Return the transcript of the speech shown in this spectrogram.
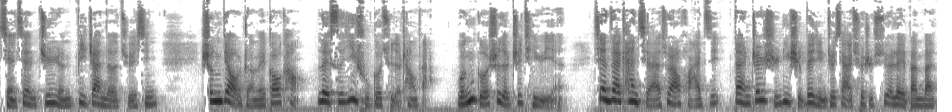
显现军人避战的决心，声调转为高亢，类似艺术歌曲的唱法，文革式的肢体语言。现在看起来虽然滑稽，但真实历史背景之下却是血泪斑斑。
